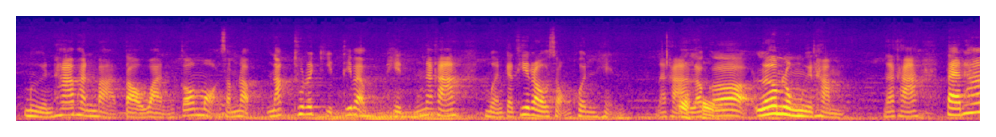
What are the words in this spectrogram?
75,000 บาทต่อวัน ก็เหมาะสำหรับนักธุรกิจที่แบบเห็นนะคะ เหมือนกับที่เราสองคนเห็นนะคะโอ้โหแล้วก็เริ่มลงมือทำนะคะ แต่ถ้า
